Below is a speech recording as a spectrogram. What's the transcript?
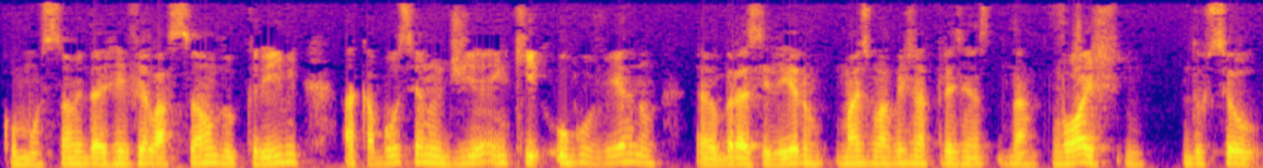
comoção e da revelação do crime, acabou sendo o dia em que o governo uh, brasileiro, mais uma vez na presença, na voz do seu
